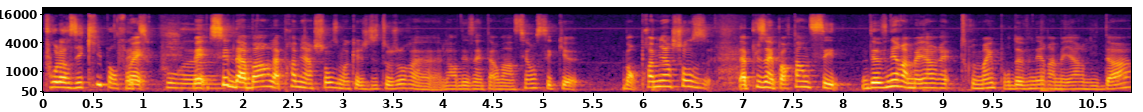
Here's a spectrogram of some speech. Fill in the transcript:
pour leurs équipes, en fait pour, C'est d'abord la première chose, moi, que je dis toujours lors des interventions, c'est que, bon, première chose, la plus importante, c'est devenir un meilleur être humain pour devenir un meilleur leader.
